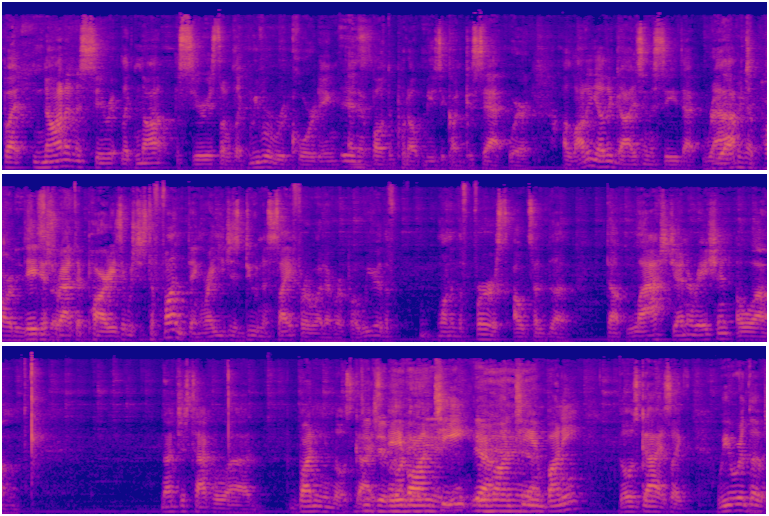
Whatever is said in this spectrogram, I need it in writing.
but not on a serious, like not a serious level. Like we were recording and about to put out music on cassette, where a lot of the other guys in the city that rapped, they just rapped at parties. It was just a fun thing, right? You just doing a cipher or whatever. But we were the one of the first outside of the the last generation. Oh, um, not just Taco, uh, Bunny and those guys, DJ Avon yeah, T, yeah, Avon yeah, T, yeah. and Bunny. Those guys, like we were the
